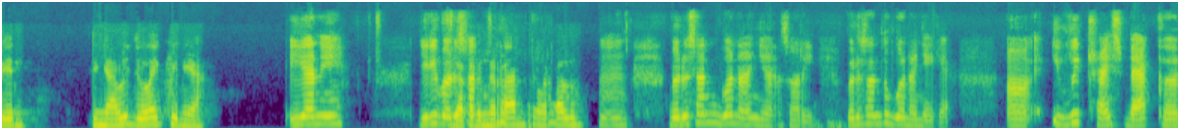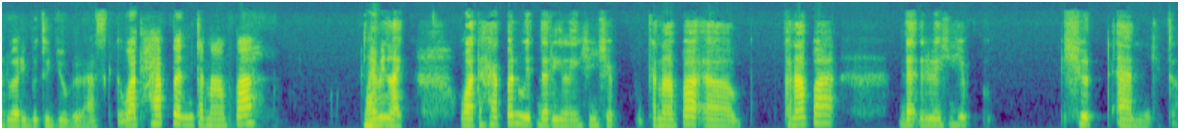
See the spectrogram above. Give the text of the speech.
Vin sinyal lu jelek Vin ya Iya nih. Jadi barusan kedengeran suara lu Mm-mm. barusan gue nanya, sorry. Barusan tuh gue nanya kayak uh, if we trace back ke 2017 gitu. What happened? Kenapa? I nah mean like what happened with the relationship? Kenapa uh, kenapa that relationship should end gitu?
